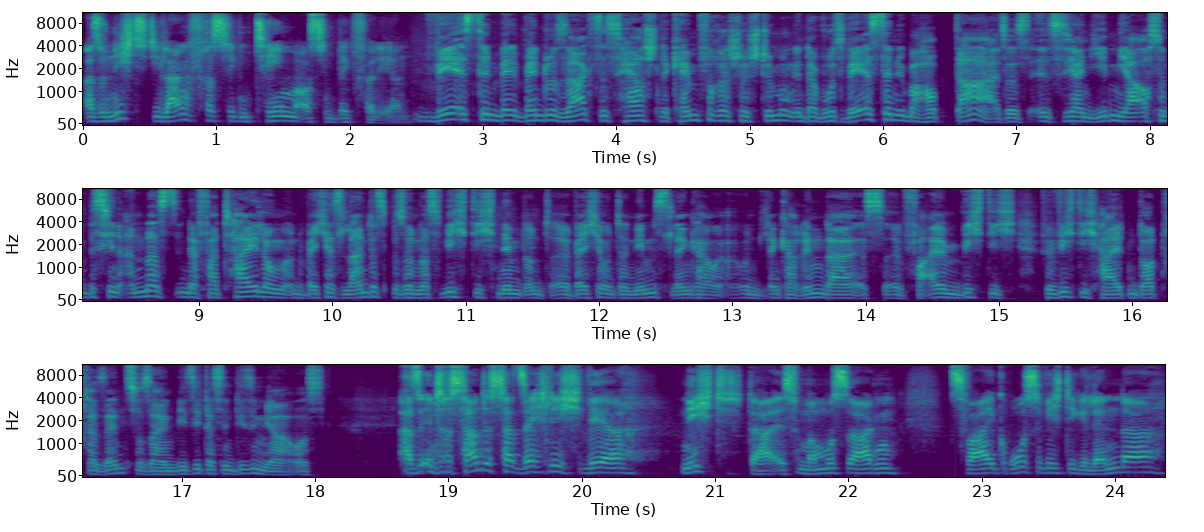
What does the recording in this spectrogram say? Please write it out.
Also nicht die langfristigen Themen aus dem Blick verlieren. Wer ist denn, wenn, wenn du sagst, es herrscht eine kämpferische Stimmung in Davos, wer ist denn überhaupt da? Also es ist ja in jedem Jahr auch so ein bisschen anders in der Verteilung und welches Land es besonders wichtig nimmt und äh, welche Unternehmenslenker und Lenkerinnen da es äh, vor allem wichtig für wichtig halten, dort präsent zu sein. Wie sieht das in diesem Jahr aus? Also interessant ist tatsächlich, wer nicht da ist. Und man muss sagen, zwei große wichtige Länder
